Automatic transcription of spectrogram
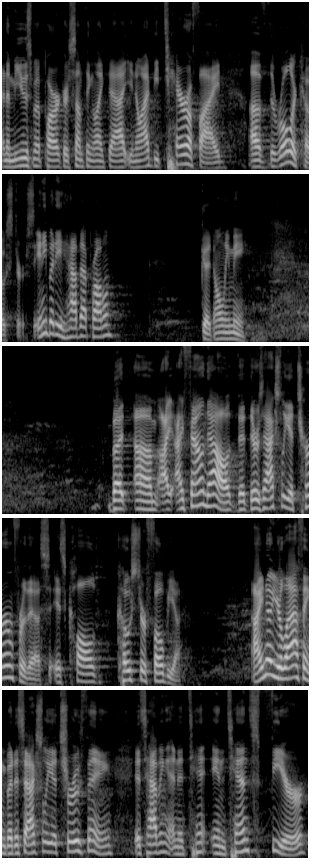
an amusement park or something like that, you know, I'd be terrified of the roller coasters. Anybody have that problem? Good, only me. But um, I, I found out that there's actually a term for this. It's called coaster phobia. I know you're laughing, but it's actually a true thing. It's having an intense fear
